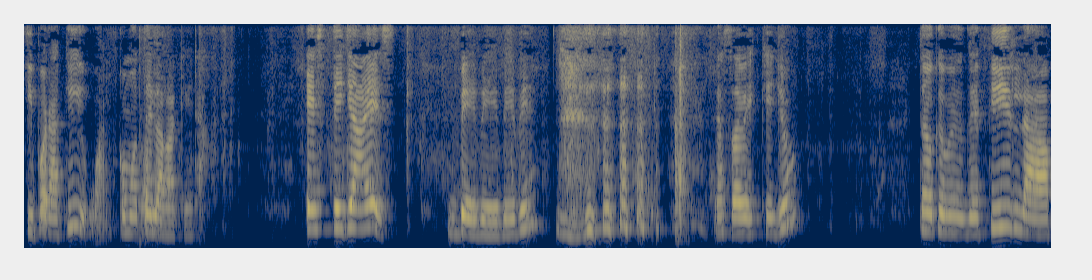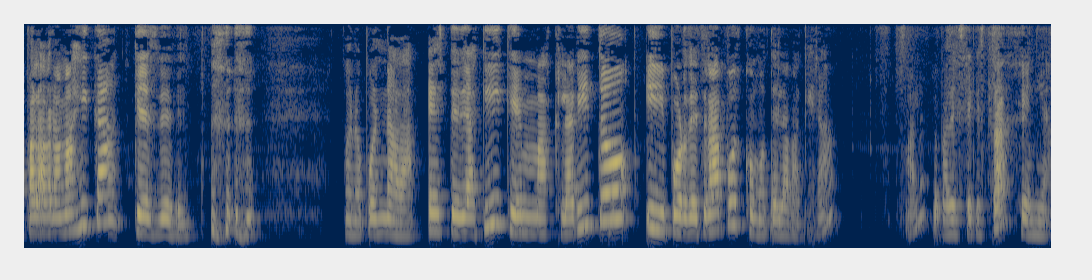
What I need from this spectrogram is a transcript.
Y por aquí igual, como tela vaquera. Este ya es bebé, bebé. ya sabéis que yo tengo que decir la palabra mágica que es bebé. bueno, pues nada, este de aquí que es más clarito y por detrás pues como tela vaquera. ¿Vale? Me parece que está genial.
